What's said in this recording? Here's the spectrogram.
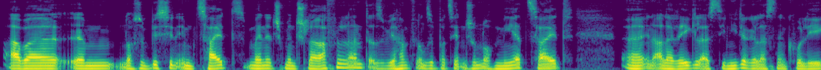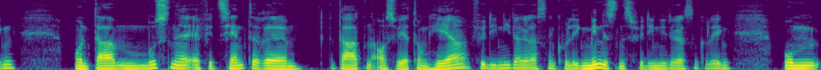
aber ähm, noch so ein bisschen im Zeitmanagement Schlaraffenland. Also wir haben für unsere Patienten schon noch mehr Zeit äh, in aller Regel als die niedergelassenen Kollegen. Und da muss eine effizientere Datenauswertung her für die niedergelassenen Kollegen, mindestens für die niedergelassenen Kollegen, um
